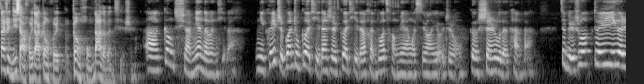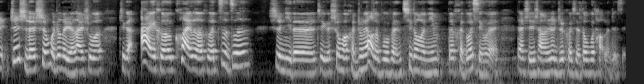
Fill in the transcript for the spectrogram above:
但是你想回答更回更宏大的问题是吗？呃，更全面的问题吧。你可以只关注个体，但是个体的很多层面，我希望有这种更深入的看法。就比如说，对于一个真实的生活中的人来说，这个爱和快乐和自尊是你的这个生活很重要的部分，驱动了你的很多行为。但实际上，认知科学都不讨论这些。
